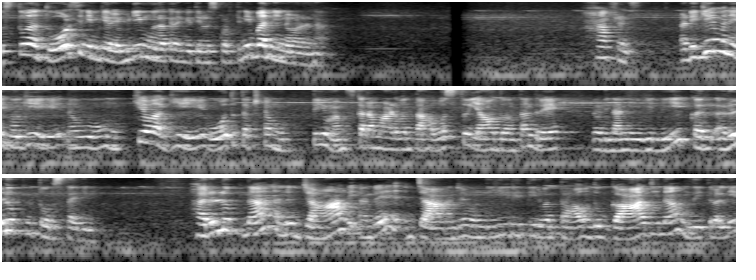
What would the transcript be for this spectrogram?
ವಸ್ತುವನ್ನು ತೋರಿಸಿ ನಿಮಗೆ ರೆಮಿಡಿ ಮೂಲಕ ನಿಮಗೆ ತಿಳಿಸ್ಕೊಡ್ತೀನಿ. ಬನ್ನಿ ನೋಡೋಣ. ಹಾಂ ಫ್ರೆಂಡ್ಸ್ ಅಡುಗೆ ಮನೆಗೆ ಹೋಗಿ ನಾವು ಮುಖ್ಯವಾಗಿ ಓದ ತಕ್ಷಣ ಮುಟ್ಟಿ ನಮಸ್ಕಾರ ಮಾಡುವಂತಹ ವಸ್ತು ಯಾವುದು ಅಂತಂದರೆ ನೋಡಿ, ನಾನು ನಿಮಗೆ ಇಲ್ಲಿ ಕಲ್ ಅರಳು ತೋರಿಸ್ತಾ ಇದ್ದೀನಿ. ಹರಳುಪ್ಪನ್ನ ನಾನು ಜಾಡಿ, ಅಂದರೆ ಜಾ, ಅಂದರೆ ಒಂದು ಈ ರೀತಿ ಇರುವಂತಹ ಒಂದು ಗಾಜಿನ ಒಂದು ಇದರಲ್ಲಿ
